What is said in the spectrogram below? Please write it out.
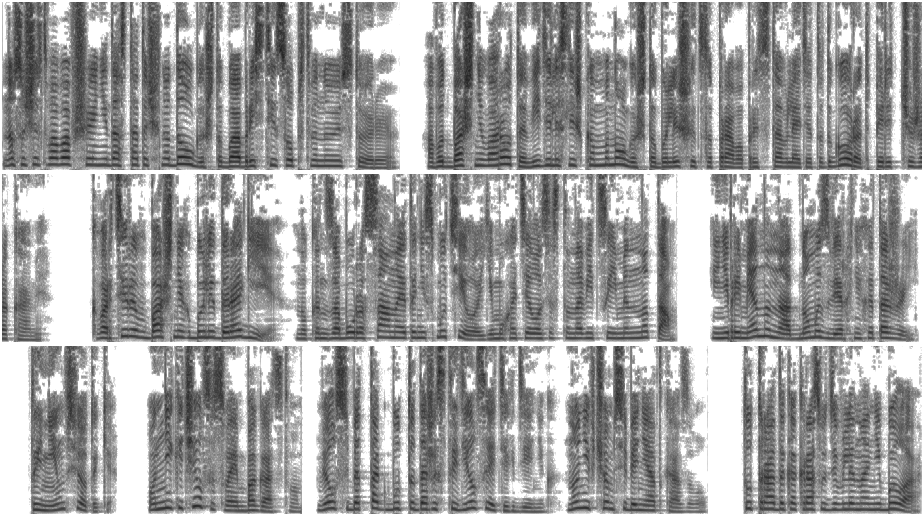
но существовавшие недостаточно долго, чтобы обрести собственную историю. А вот башни ворота видели слишком много, чтобы лишиться права представлять этот город перед чужаками. Квартиры в башнях были дорогие, но Канзабура Сана это не смутило, ему хотелось остановиться именно там, и непременно на одном из верхних этажей. Тынин все-таки. Он не кичился своим богатством, вел себя так, будто даже стыдился этих денег, но ни в чем себе не отказывал. Тут Рада как раз удивлена не была,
